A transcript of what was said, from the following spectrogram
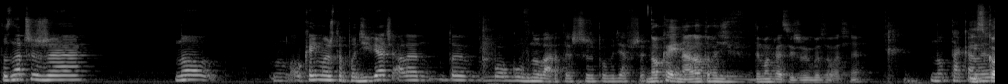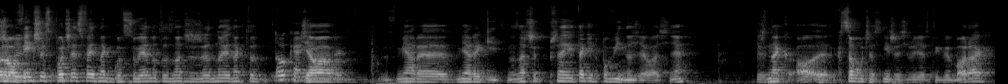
to znaczy, że no okej, możesz to podziwiać, ale to było gówno warte, szczerze powiedziawszy. No okej, no ale o to chodzi w demokracji, żeby głosować, nie? No tak, I ale skoro żeby- większość społeczeństwa jednak głosuje, no to znaczy, że no jednak to Okej, działa tak. w, miarę, w miarę git. No znaczy przynajmniej tak jak powinno działać, nie? Że jednak o, chcą uczestniczyć ludzie w tych wyborach,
